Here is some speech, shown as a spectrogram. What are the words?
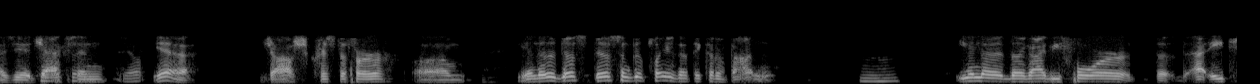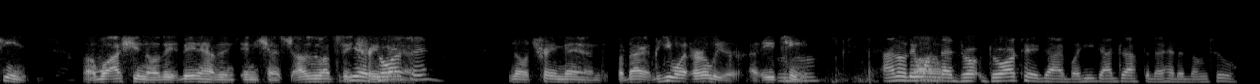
Isaiah Jackson, Jackson. Yep. yeah, Josh Christopher. Um, yeah, there, there's there's some good players that they could have gotten. hmm Even the the guy before the at 18. Uh, well, actually, no, they they didn't have any, any chance. I was about to say yeah, Trey Duarte. Mann. No, Tre Mann, but that, he went earlier at 18. Mhm. I know they wanted Um, that Dur- guy, but he got drafted ahead of them too.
